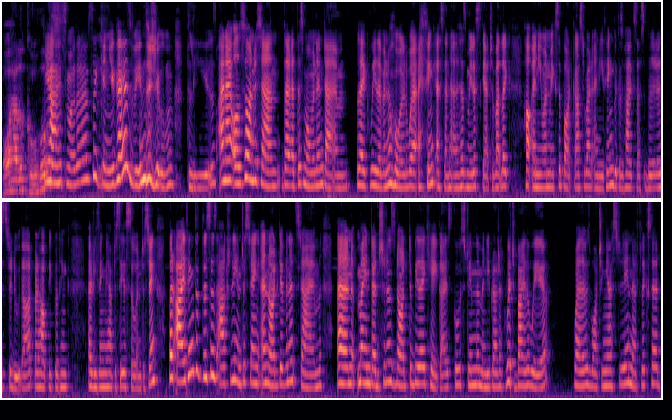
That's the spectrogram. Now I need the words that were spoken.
or have a co-host. Yeah, it's more that I was like, can you guys be in the room, please? And I also understand that at this moment in time, like we live in a world where I think SNL has made a sketch about like how anyone makes a podcast about anything because of how accessible it is to do that, but how people think everything they have to say is so interesting. But I think that this is actually interesting and not given its time. And my intention is not to be like, hey guys, go stream the Mindy Project, which by the way, while I was watching yesterday, Netflix said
